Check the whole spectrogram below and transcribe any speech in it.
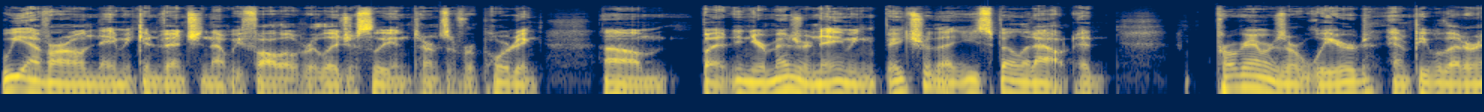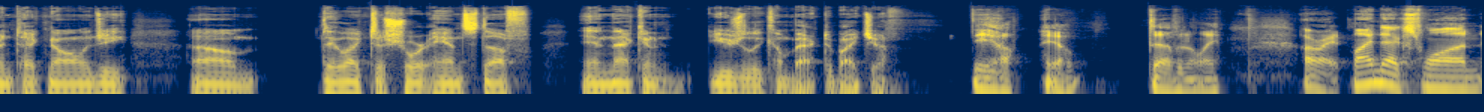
we have our own naming convention that we follow religiously in terms of reporting. Um, but in your measure naming, make sure that you spell it out. And programmers are weird and people that are in technology, um, they like to shorthand stuff and that can usually come back to bite you. Yeah. Yeah. Definitely. All right. My next one,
